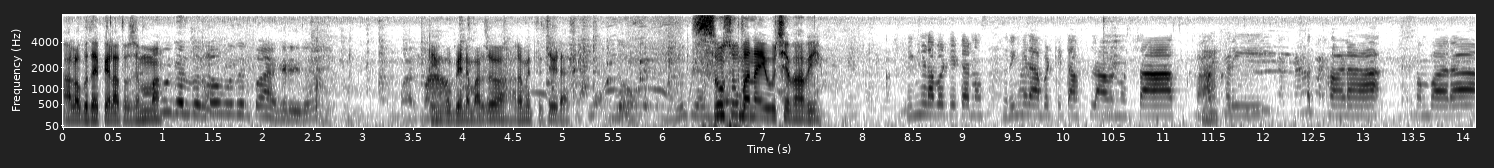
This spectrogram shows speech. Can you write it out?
હાલો બધા પહેલાં તો જમવા. ટીંગુ બેન અમારે જો રમે તે ચડ્યા છે. શું શું બનાવ્યું છે, ભાભી? રીંગણા બટેટાનો રીંગણા બટેટા ફ્લાવરનો શાક ભાખરી અથાણા સંભારા.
